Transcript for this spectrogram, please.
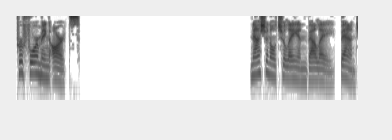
Performing arts. National Chilean Ballet, Banch.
